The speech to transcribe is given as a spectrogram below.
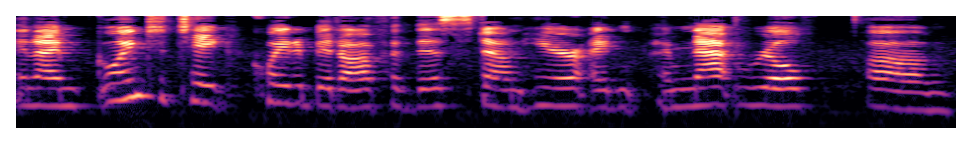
And I'm going to take quite a bit off of this down here. I, am not real um,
